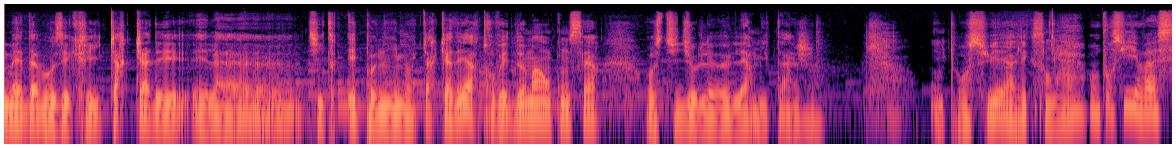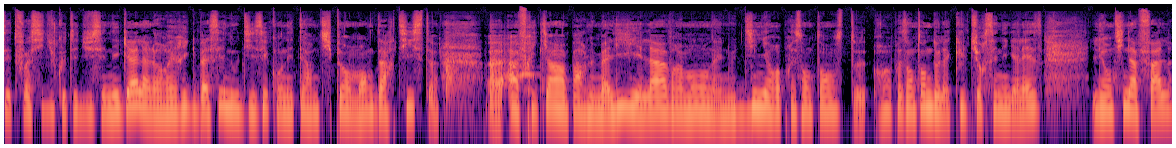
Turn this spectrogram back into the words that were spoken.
Mohamed Abozekri, Carcadet et le titre éponyme. Carcadet à retrouver demain en concert au studio de l'Ermitage. On poursuit, Alexandra On poursuit cette fois-ci du côté du Sénégal. Alors, Eric Basset nous disait qu'on était un petit peu en manque d'artistes euh, africains par le Mali. Et là, vraiment, on a une digne représentante, de la culture sénégalaise, Léontina Fall.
